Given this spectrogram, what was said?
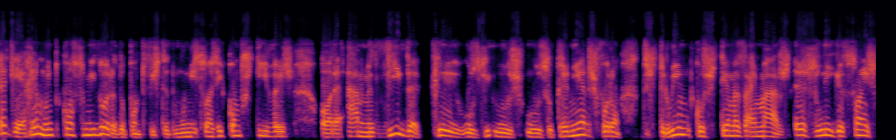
a guerra é muito consumidora do ponto de vista de munições e combustíveis. Ora, à medida que os, os, os ucranianos foram destruindo com os sistemas HIMARS as ligações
